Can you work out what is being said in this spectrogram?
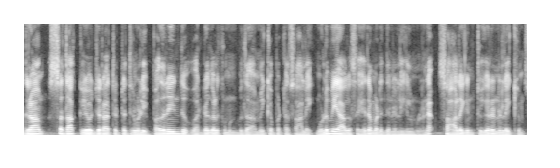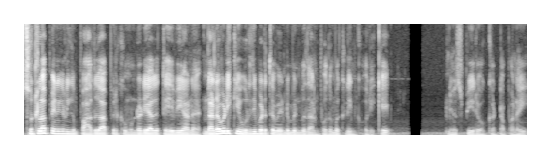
கிராம் சதாக் யோஜனா திட்டத்தின் வழி பதினைந்து வருடங்களுக்கு முன்பு அமைக்கப்பட்ட சாலை முழுமையாக சேதமடைந்த நிலையில் உள்ளன. சாலையின் துயர நிலைக்கும் சுற்றுலா பயணிகளின் பாதுகாப்பிற்கும் முன்னடியாக தேவையான நடவடிக்கை உறுதிப்படுத்த வேண்டும் என்பதுதான் பொதுமக்களின் கோரிக்கை. News bureau Kattappana.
